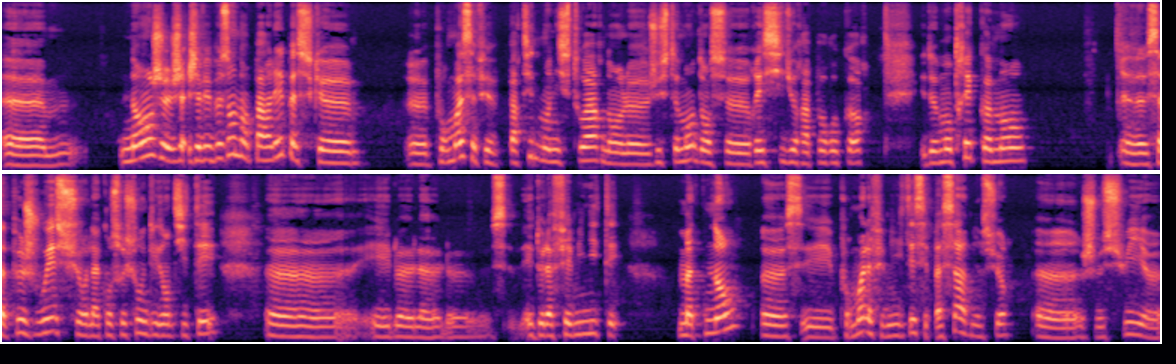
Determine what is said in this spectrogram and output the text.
non, j'avais besoin d'en parler parce que pour moi, ça fait partie de mon histoire dans le justement dans ce récit du rapport au corps et de montrer comment euh, ça peut jouer sur la construction d'identité euh, et, le, et de la féminité. Maintenant, euh, pour moi la féminité, c'est pas ça, bien sûr. Euh, je suis euh,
